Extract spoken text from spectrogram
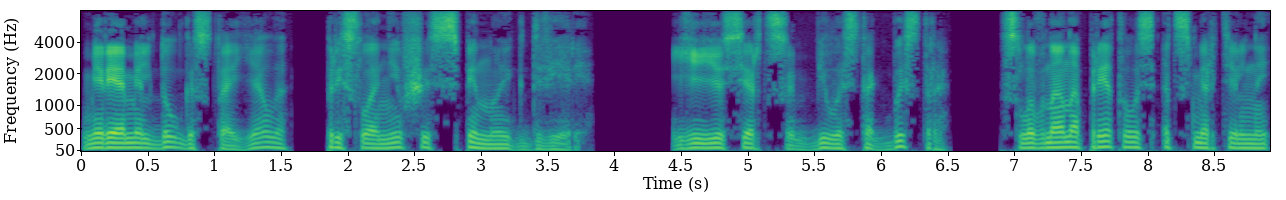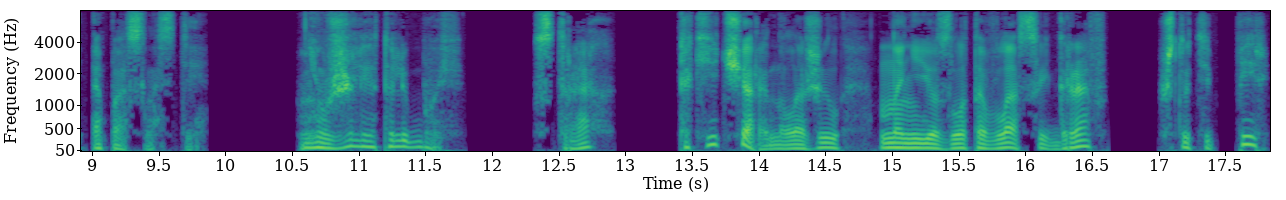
Мириамель долго стояла, прислонившись спиной к двери. Ее сердце билось так быстро, словно она пряталась от смертельной опасности. Неужели это любовь? Страх? Какие чары наложил на нее златовласый граф, что теперь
